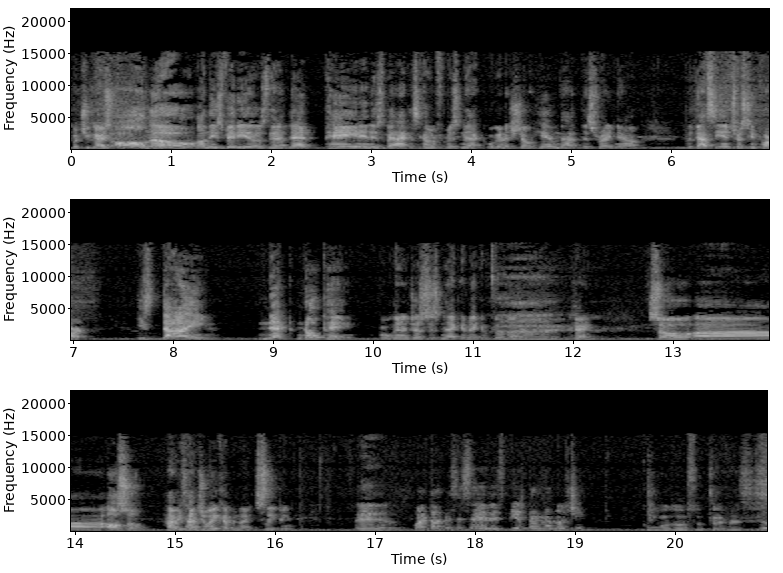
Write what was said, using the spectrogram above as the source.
But you guys all know on these videos that that pain in his back is coming from his neck. We're going to show him that this right now. But that's the interesting part. He's dying. Neck, no pain. But we're going to adjust his neck and make him feel better. Okay? So, uh, also, how many times you wake up at night sleeping? ¿Cuántas veces se despierta en la noche? Como dos o tres veces. Two,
